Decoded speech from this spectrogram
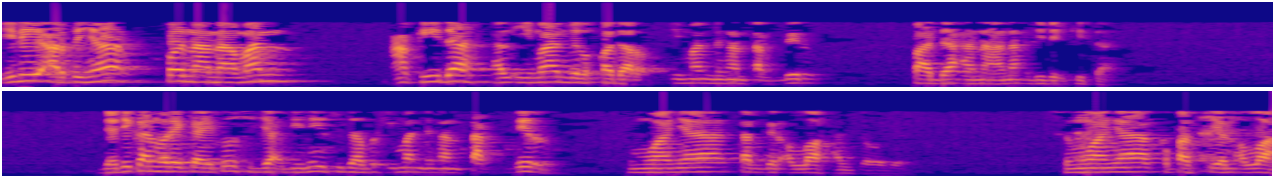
ini artinya penanaman akidah al-iman bil qadar, iman dengan takdir pada anak-anak didik kita. Jadikan mereka itu sejak dini sudah beriman dengan takdir Semuanya takdir Allah Azza wa. Semuanya kepastian Allah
